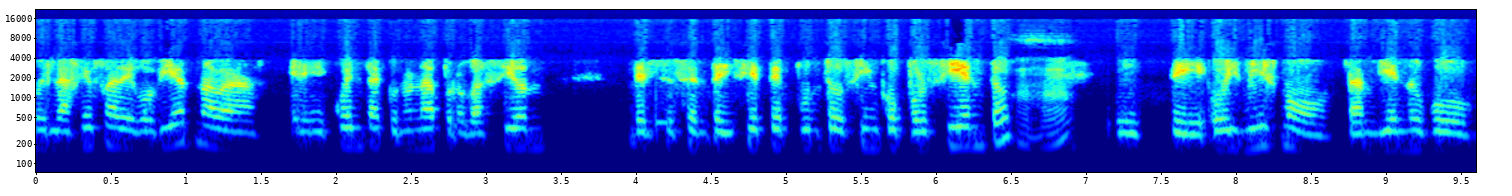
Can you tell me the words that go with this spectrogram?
pues la jefa de gobierno eh, cuenta con una aprobación del 67.5%. este, hoy mismo también hubo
